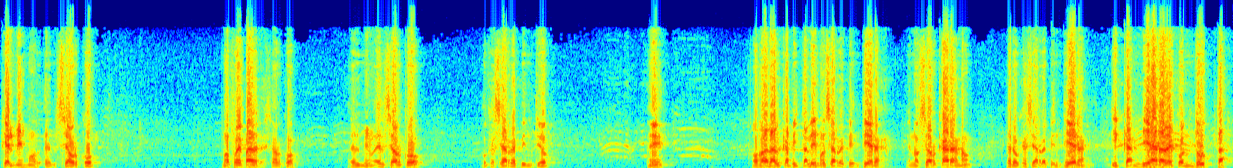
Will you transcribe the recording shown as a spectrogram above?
que él mismo se ahorcó. No fue padre, se ahorcó. Él, mismo, él se ahorcó porque se arrepintió. ¿Eh? Ojalá el capitalismo se arrepintiera, que no se ahorcara, ¿no? Pero que se arrepintieran y cambiara de conducta.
